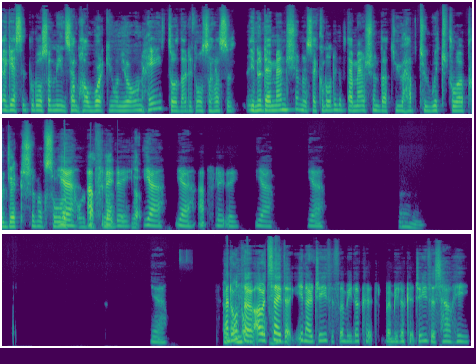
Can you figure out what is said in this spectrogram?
I guess it would also mean somehow working on your own hate, or that it also has a inner dimension, a psychological dimension that you have to withdraw a projection of sort. Yeah, absolutely. yeah. yeah, yeah, absolutely. Yeah, yeah. Mm. Yeah. And, and also, I would say mm-hmm. that you know Jesus. When we look at when we look at Jesus, how he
